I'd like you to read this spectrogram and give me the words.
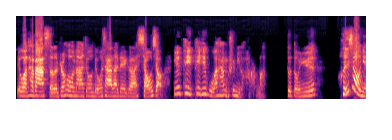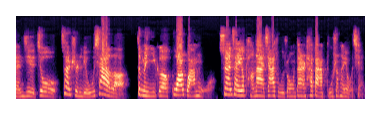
结果他爸死了之后呢，就留下了这个小小，因为佩佩吉古根海姆是女孩嘛，就等于很小年纪就算是留下了这么一个孤儿寡母。虽然在一个庞大的家族中，但是他爸不是很有钱。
